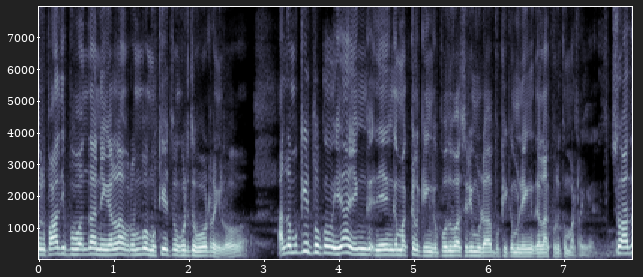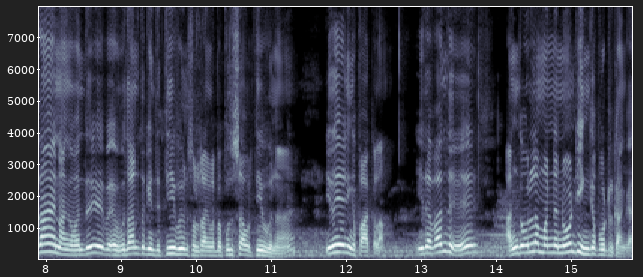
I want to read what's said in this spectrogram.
ஒரு பாதிப்பு வந்தால் நீங்கள்லாம் ரொம்ப முக்கியத்துவம் கொடுத்து ஓடுறீங்களோ அந்த முக்கியத்துவம் ஏன் எங்கள் எங்கள் மக்களுக்கு இங்கே பொதுவாக ஸ்ரீமுடா புக்கி கம்பெனி இதெல்லாம் கொடுக்க மாட்டேங்க? ஸோ அதான் நாங்கள் வந்து உதாரணத்துக்கு இந்த தீவுன்னு சொல்கிறாங்களே இப்போ புதுசாக ஒரு தீவுன்னா இதையே நீங்கள் பார்க்கலாம். இதை வந்து அங்கே உள்ள மண்ணை நோண்டி இங்கே போட்டிருக்காங்க.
